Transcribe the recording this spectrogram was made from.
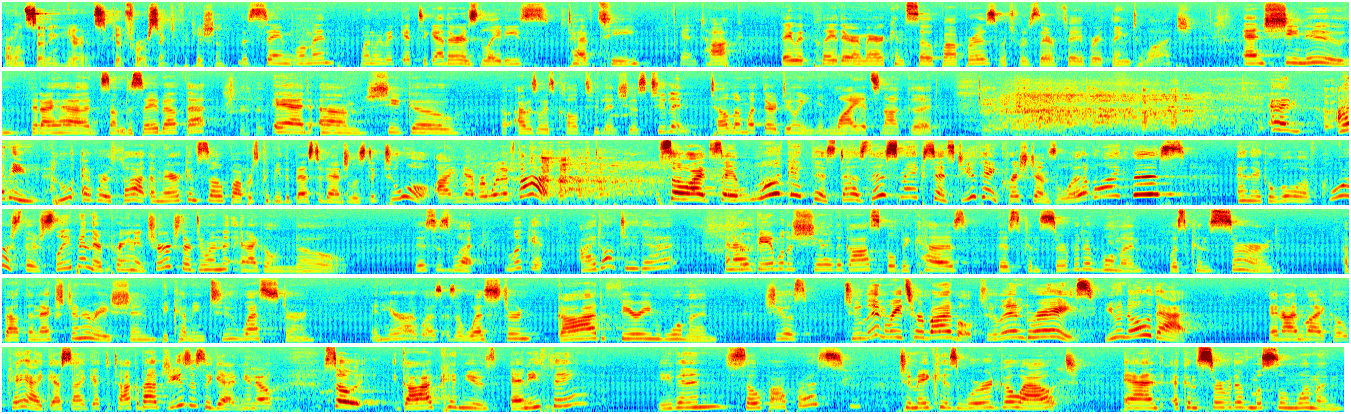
our own setting here. It's good for our sanctification. The same woman, when we would get together as ladies to have tea and talk, they would play their American soap operas, which was their favorite thing to watch. And she knew that I had something to say about that. and um, she'd go, I was always called Tulin. She goes, Tulin, tell them what they're doing and why it's not good. And I mean, who ever thought American soap operas could be the best evangelistic tool? I never would have thought. so I'd say, look at this. Does this make sense? Do you think Christians live like this? And they go, well, of course. They're sleeping, they're praying in church, they're doing that. And I go, no. This is what, look at, I don't do that. And I would be able to share the gospel because this conservative woman was concerned about the next generation becoming too Western. And here I was as a Western, God fearing woman. She goes, Tulin reads her Bible. Tulin prays. You know that. And I'm like, okay, I guess I get to talk about Jesus again, you know? So God can use anything, even soap operas, to make his word go out. And a conservative Muslim woman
